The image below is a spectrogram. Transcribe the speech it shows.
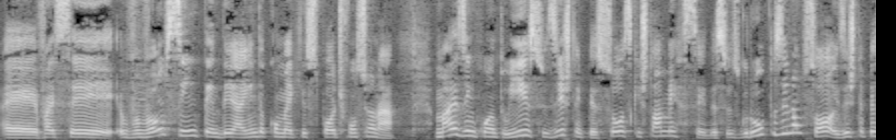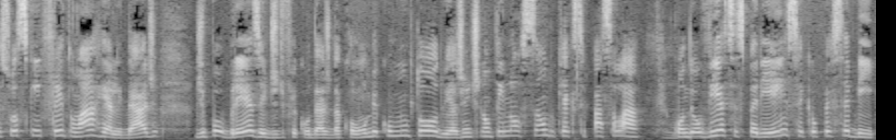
é vai ser, vão se entender ainda como é que isso pode funcionar. Mas, enquanto isso, existem pessoas que estão à mercê desses grupos e não só. Existem pessoas que enfrentam a realidade de pobreza e de dificuldade da Colômbia como um todo. E a gente não tem noção do que é que se passa lá. Quando eu vi essa experiência, que eu percebi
